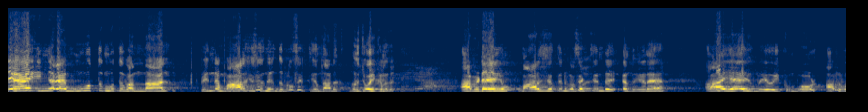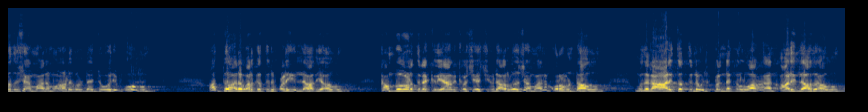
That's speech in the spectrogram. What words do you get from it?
ഏ ഇങ്ങനെ മൂത്ത് മൂത്ത് വന്നാൽ പിന്നെ മാർക്സിസം എന്ത് പ്രസക്തി എന്താണ്? നിങ്ങൾ ചോദിക്കുന്നത് അവിടെയും മാർക്സിസത്തിന് പ്രസക്തി ഉണ്ട് എന്നിങ്ങനെ ആ എ ഉപയോഗിക്കുമ്പോൾ അറുപത് ശതമാനം ആളുകളുടെ ജോലി പോകും. അധ്വാന വർഗത്തിന് പണിയില്ലാതെയാവും. കമ്പോളത്തിലെ ക്രിയാവിക്രശേഷിയുടെ അറുപത് ശതമാനം കുറവുണ്ടാവും. മുതലാളിത്തത്തിന്റെ ഉൽപ്പന്നങ്ങൾ വാങ്ങാൻ ആളില്ലാതാവും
